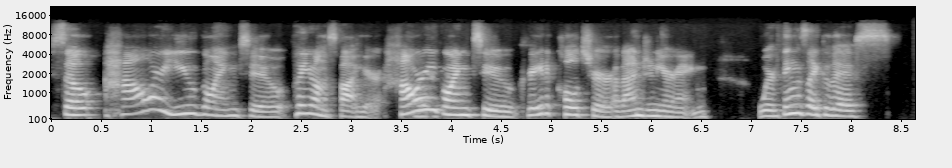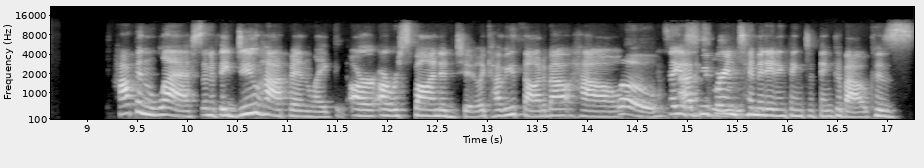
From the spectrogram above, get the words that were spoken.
So, how are you going to put you on the spot here? How are you going to create a culture of engineering where things like this happen less and if they do happen like are are responded to like have you thought about how oh it's like a super intimidating thing to think about because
